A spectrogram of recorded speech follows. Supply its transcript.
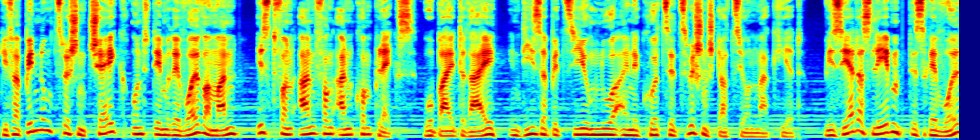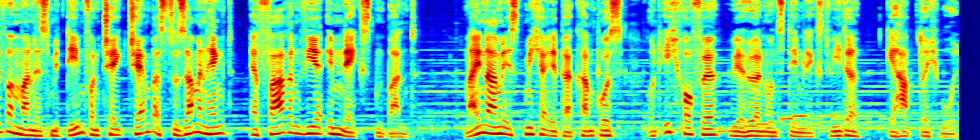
Die Verbindung zwischen Jake und dem Revolvermann ist von Anfang an komplex, wobei drei in dieser Beziehung nur eine kurze Zwischenstation markiert. Wie sehr das Leben des Revolvermannes mit dem von Jake Chambers zusammenhängt, erfahren wir im nächsten Band. Mein Name ist Michael Percampus und ich hoffe, wir hören uns demnächst wieder. Gehabt euch wohl.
